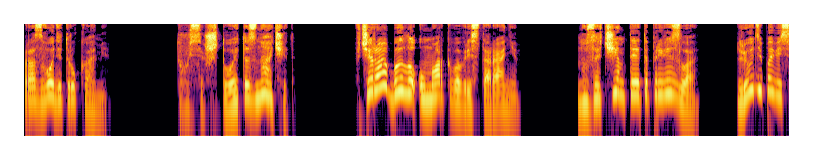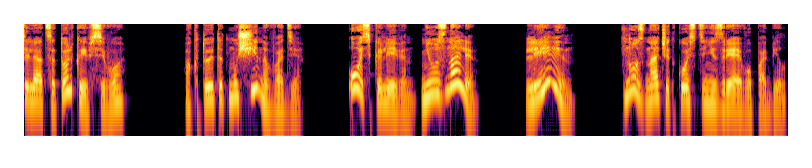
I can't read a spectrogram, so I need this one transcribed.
разводит руками. «Тося, что это значит?» «Вчера было у Маркова в ресторане». «Но зачем ты это привезла? Люди повеселятся только и всего». «А кто этот мужчина в воде?» «Оська Левин, не узнали?» «Левин?» «Ну, значит, Костя не зря его побил.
